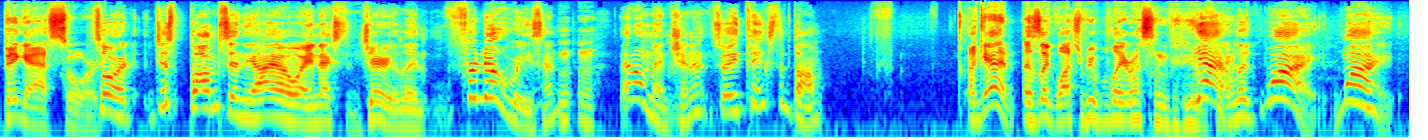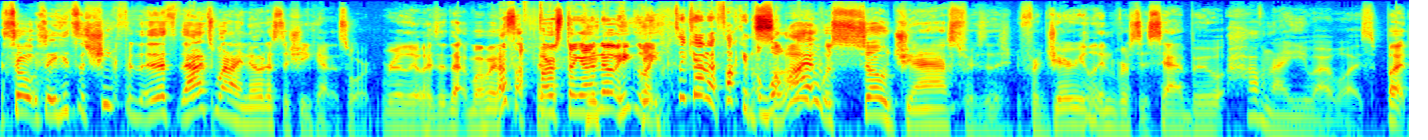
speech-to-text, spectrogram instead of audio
big ass sword. Sword just bumps in the IOA next to Jerry Lynn for no reason. They don't mention it, so he takes the bump. Again, it's like watching people play wrestling videos. Yeah, game. like why? Why? So so he hits the Sheik for the, that's that's when I noticed the Sheik had a sword. Really was at that moment. that's the first thing I know. He like he got a fucking sword. Well, I was so jazzed for for Jerry Lynn versus Sabu. How naive I was, but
